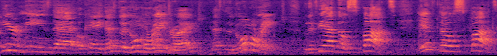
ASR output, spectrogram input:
here means that, okay, that's the normal range, right? That's the normal range. But if you have those spots, if those spots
